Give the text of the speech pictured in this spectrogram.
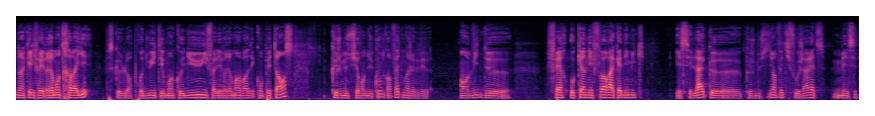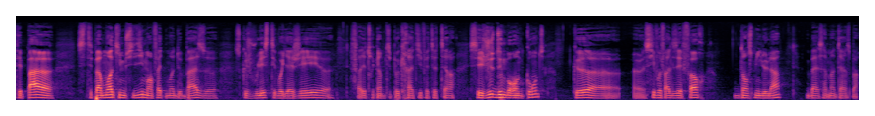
dans laquelle il fallait vraiment travailler, parce que leurs produits étaient moins connus, il fallait vraiment avoir des compétences, que je me suis rendu compte qu'en fait, moi, j'avais envie de faire aucun effort académique. Et c'est là que, je me suis dit, en fait, il faut que j'arrête. Mais c'était pas, euh, c'était pas moi qui me suis dit, mais en fait, moi, de base, euh, ce que je voulais, c'était voyager, faire des trucs un petit peu créatifs, etc. C'est juste de me rendre compte que s'il faut faire des efforts dans ce milieu-là, bah, ça m'intéresse pas.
